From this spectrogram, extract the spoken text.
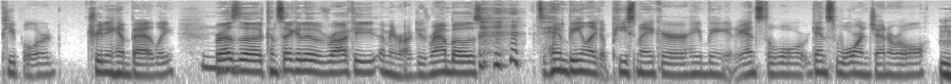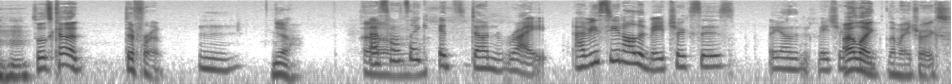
people are treating him badly. Mm-hmm. Whereas the consecutive Rocky, I mean Rocky's Rambo's, it's him being like a peacemaker, he being against the war, against war in general. Mm-hmm. So it's kind of different. Mm. Yeah. That sounds Um, like it's done right. Have you seen all the Matrixes? Like all the Matrix. I like The Matrix.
